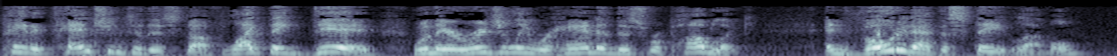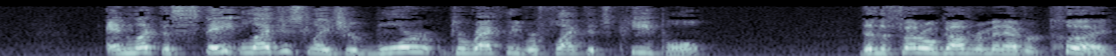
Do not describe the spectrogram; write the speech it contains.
paid attention to this stuff like they did when they originally were handed this republic and voted at the state level and let the state legislature more directly reflect its people than the federal government ever could,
